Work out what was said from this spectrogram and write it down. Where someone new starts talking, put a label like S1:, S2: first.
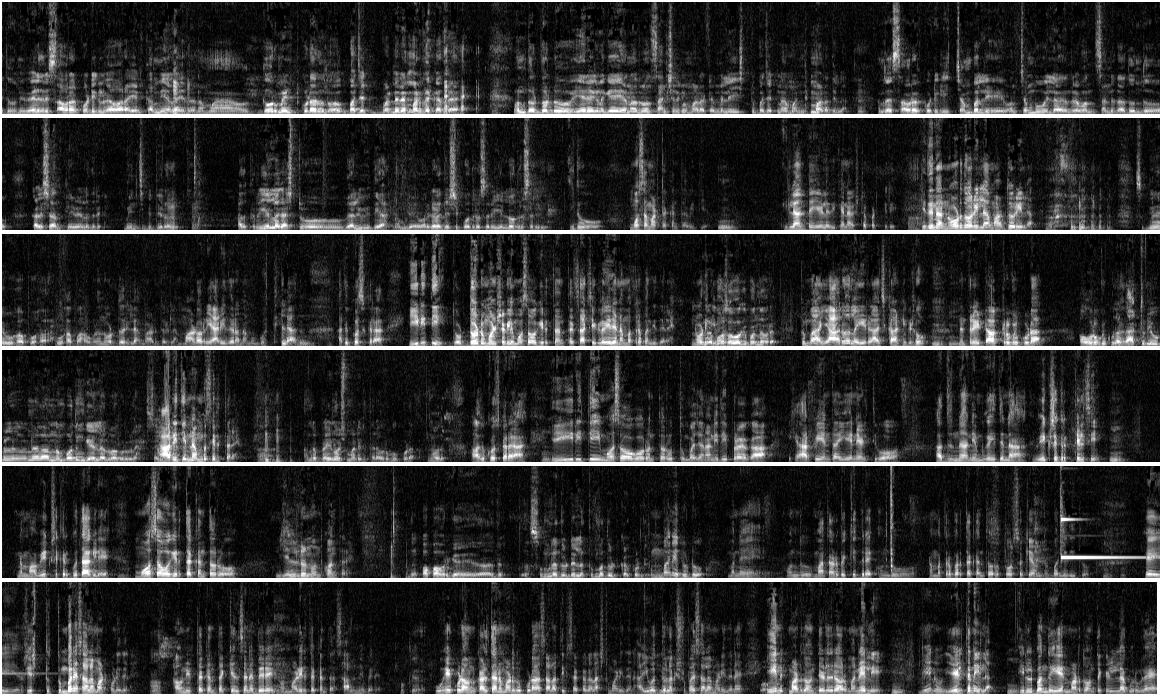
S1: ಇದು ನೀವು ಹೇಳಿದ್ರೆ ಸಾವಿರಾರು ಕೋಟಿಗಳ ವ್ಯವಹಾರ ಏನು ಕಮ್ಮಿ ಅಲ್ಲ ಇದು. ನಮ್ಮ ಗೌರ್ಮೆಂಟ್ ಕೂಡ ಬಜೆಟ್ ಮಂಡನೆ ಮಾಡಬೇಕಾದ್ರೆ ಒಂದು ದೊಡ್ಡ ದೊಡ್ಡ ಏರಿಯಾಗಳಿಗೆ ಏನಾದರೂ ಒಂದು ಸ್ಯಾಂಕ್ಷನ್ಗಳು ಮಾಡೋ ಟೈಮ್ನಲ್ಲಿ ಇಷ್ಟು ಬಜೆಟ್ನ ಮಂಡನೆ ಮಾಡೋದಿಲ್ಲ. ಅಂದರೆ ಸಾವಿರಾರು ಕೋಟಿಗಳು ಈ ಚಂಬಲ್ಲಿ ಒಂದು ಚಂಬು ಇಲ್ಲ ಅಂದರೆ ಒಂದು ಸಣ್ಣದಾದೊಂದು ಕಳಶ ಅಂತ ನೀವು ಹೇಳಿದ್ರಿ ಮಿಂಚು ಬಿದ್ದಿರೋದು. ಅದಕ್ಕೆ ರಿಯಲ್ಲಾಗಿ ಆಗಿ ಅಷ್ಟು ವ್ಯಾಲ್ಯೂ ಇದೆಯಾ? ನಮಗೆ ಹೊರಗಡೆ ದೇಶಕ್ಕೆ ಹೋದರೂ ಸರಿ ಎಲ್ಲೋದ್ರೂ ಸರಿನೇ?
S2: ಇದು ಮೋಸ ಮಾಡ್ತಕ್ಕಂಥ ವಿದ್ಯೆ.
S1: ಹ್ಞೂ
S2: ಇಲ್ಲ ಅಂತ ಹೇಳೋದಕ್ಕೆ ನಾವು ಇಷ್ಟಪಡ್ತೀರಿ. ಇದನ್ನ ನೋಡಿದವರಿಲ್ಲ ಮಾಡಿದವರಿಲ್ಲ
S1: ಸುಮ್ಮನೆ ಊಹಾಪೋಹ.
S2: ಊಹಾಪೋಹಗಳು ನೋಡಿದವರಿಲ್ಲ ಮಾಡಿದವರಿಲ್ಲ ಮಾಡೋರು ಯಾರಿದ್ದಾರೋ ನಮಗೆ ಗೊತ್ತಿಲ್ಲ ಅದು. ಅದಕ್ಕೋಸ್ಕರ ಈ ರೀತಿ ದೊಡ್ಡ ದೊಡ್ಡ ಮನುಷ್ಯಗಳಿಗೆ ಮೋಸ ಹೋಗಿರ್ತಂಥ ಸಾಕ್ಷಿಗಳು ಇದೆ ನಮ್ಮ ಹತ್ರ ಬಂದಿದ್ದಾರೆ. ನೋಡಿ
S1: ಮೋಸ ಹೋಗಿ ಬಂದವರೇ.
S2: ತುಂಬಾ ಯಾರೋ ಅಲ್ಲ ಈ ರಾಜಕಾರಣಿಗಳು ನಂತರ ಈ ಡಾಕ್ಟ್ರುಗಳು ಕೂಡ ಅವ್ರಿಗೂ ಕೂಡ.
S1: ಡಾಕ್ಟರ್ ಇವುಗಳನ್ನೆಲ್ಲ ನಂಬೋದು ಇಲ್ಲ ಅಲ್ವಾ ಗುರುಗಳೇ?
S2: ಆ ರೀತಿ ನಂಬಿಸಿರ್ತಾರೆ.
S1: ಅಂದ್ರೆ ಬ್ರೈನ್ ವಾಶ್ ಮಾಡಿರ್ತಾರೆ ಅವ್ರಿಗೂ ಕೂಡ.
S2: ಹೌದು. ಅದಕ್ಕೋಸ್ಕರ ಈ ರೀತಿ ಮೋಸ ಹೋಗೋರಂಥವ್ರು ತುಂಬ ಜನ. ನಿಧಿ ಪ್ರಯೋಗ ಆರ್ ಪಿ ಅಂತ ಏನು ಹೇಳ್ತೀವೋ ಅದನ್ನ ನಿಮ್ಗೆ ಇದನ್ನ ವೀಕ್ಷಕರಿಗೆ ತಿಳಿಸಿ. ನಮ್ಮ ವೀಕ್ಷಕರಿಗೆ ಗೊತ್ತಾಗಲಿ ಮೋಸ ಹೋಗಿರ್ತಕ್ಕಂಥವ್ರು ಎಲ್ಲರೂ ನೊಂದ್ಕೊತಾರೆ.
S1: ಅಂದ್ರೆ ಪಾಪ ಅವ್ರಿಗೆ ಅದು ಸುಮ್ಮನೆ ದುಡ್ಡಿಲ್ಲ ತುಂಬ ದುಡ್ಡು ಕಳ್ಕೊಂಡ್ರಿ.
S2: ತುಂಬಾ ದುಡ್ಡು. ಮೊನ್ನೆ ಒಂದು ಮಾತಾಡಬೇಕಿದ್ರೆ ಒಂದು ನಮ್ಮ ಹತ್ರ ಬರ್ತಕ್ಕಂಥವ್ರು ತೋರ್ಸೋಕ್ಕೆ ಅಂತ ಬಂದಿದ್ದು. ಏಯ್ ಎಷ್ಟು ತುಂಬಾ ಸಾಲ ಮಾಡ್ಕೊಂಡಿದ್ದೇನೆ. ಅವನಿರ್ತಕ್ಕಂಥ ಕೆಲಸನೇ ಬೇರೆ ಅವ್ನು ಮಾಡಿರ್ತಕ್ಕಂಥ ಸಾಲನೇ ಬೇರೆ.
S1: ಓಕೆ.
S2: ಊಹೆ ಕೂಡ ಅವ್ನು ಕಳ್ತನ ಮಾಡಿದ್ರು ಕೂಡ ಆ ಸಾಲ ತೀರ್ಸಕ್ಕಾಗಲ್ಲ ಅಷ್ಟು ಮಾಡಿದ್ದಾನೆ. ಐವತ್ತು ಲಕ್ಷ ರೂಪಾಯಿ ಸಾಲ ಮಾಡಿದ್ದಾನೆ. ಏನಕ್ಕೆ ಮಾಡ್ದು ಅಂತ ಹೇಳಿದ್ರೆ ಅವ್ರ ಮನೆಯಲ್ಲಿ ಏನು ಹೇಳ್ತಾನೆ ಇಲ್ಲ. ಇಲ್ಲಿ ಬಂದು ಏನು ಮಾಡ್ದು ಅಂತ ಕೇಳಿಲ್ಲ ಗುರುಗಳೇ.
